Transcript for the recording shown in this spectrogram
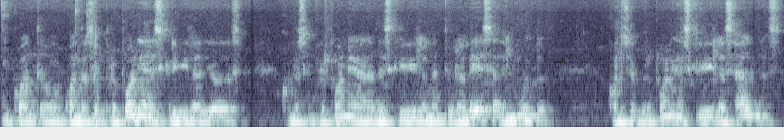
en cuanto cuando se propone a describir a Dios, cuando se propone a describir la naturaleza del mundo, cuando se propone a describir las almas.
